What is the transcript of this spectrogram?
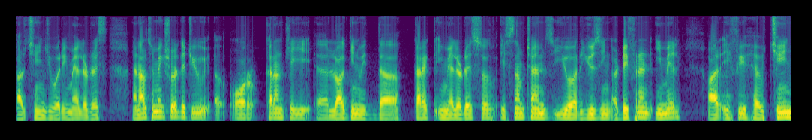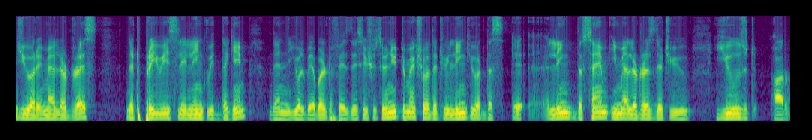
or change your email address. And also make sure that you uh, are currently uh, in with the correct email address. So if sometimes you are using a different email or if you have changed your email address that previously link with the game then you will be able to face this issue. So you need to make sure that you link your the uh, link the same email address that you used or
